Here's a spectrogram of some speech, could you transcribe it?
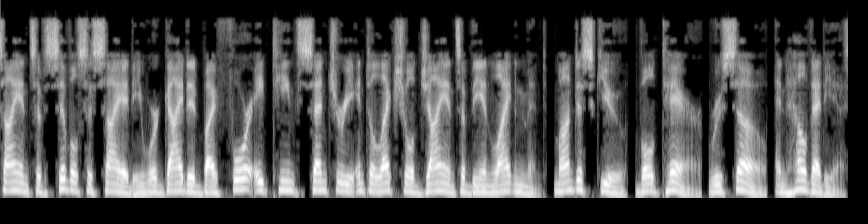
science of civil society were guided by four 18th-century intellectual giants of the Enlightenment, Montesquieu, Voltaire, Rousseau, and Helvetius.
